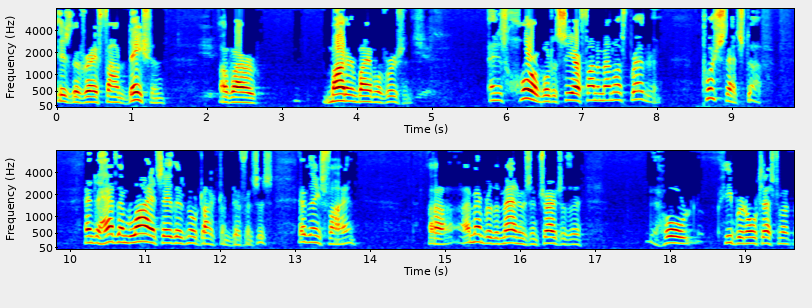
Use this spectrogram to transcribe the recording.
is the very foundation of our modern Bible versions. And it's horrible to see our fundamentalist brethren push that stuff and to have them lie and say there's no doctrinal differences, everything's fine. Uh, I remember the man who's in charge of the, the whole Hebrew and Old Testament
